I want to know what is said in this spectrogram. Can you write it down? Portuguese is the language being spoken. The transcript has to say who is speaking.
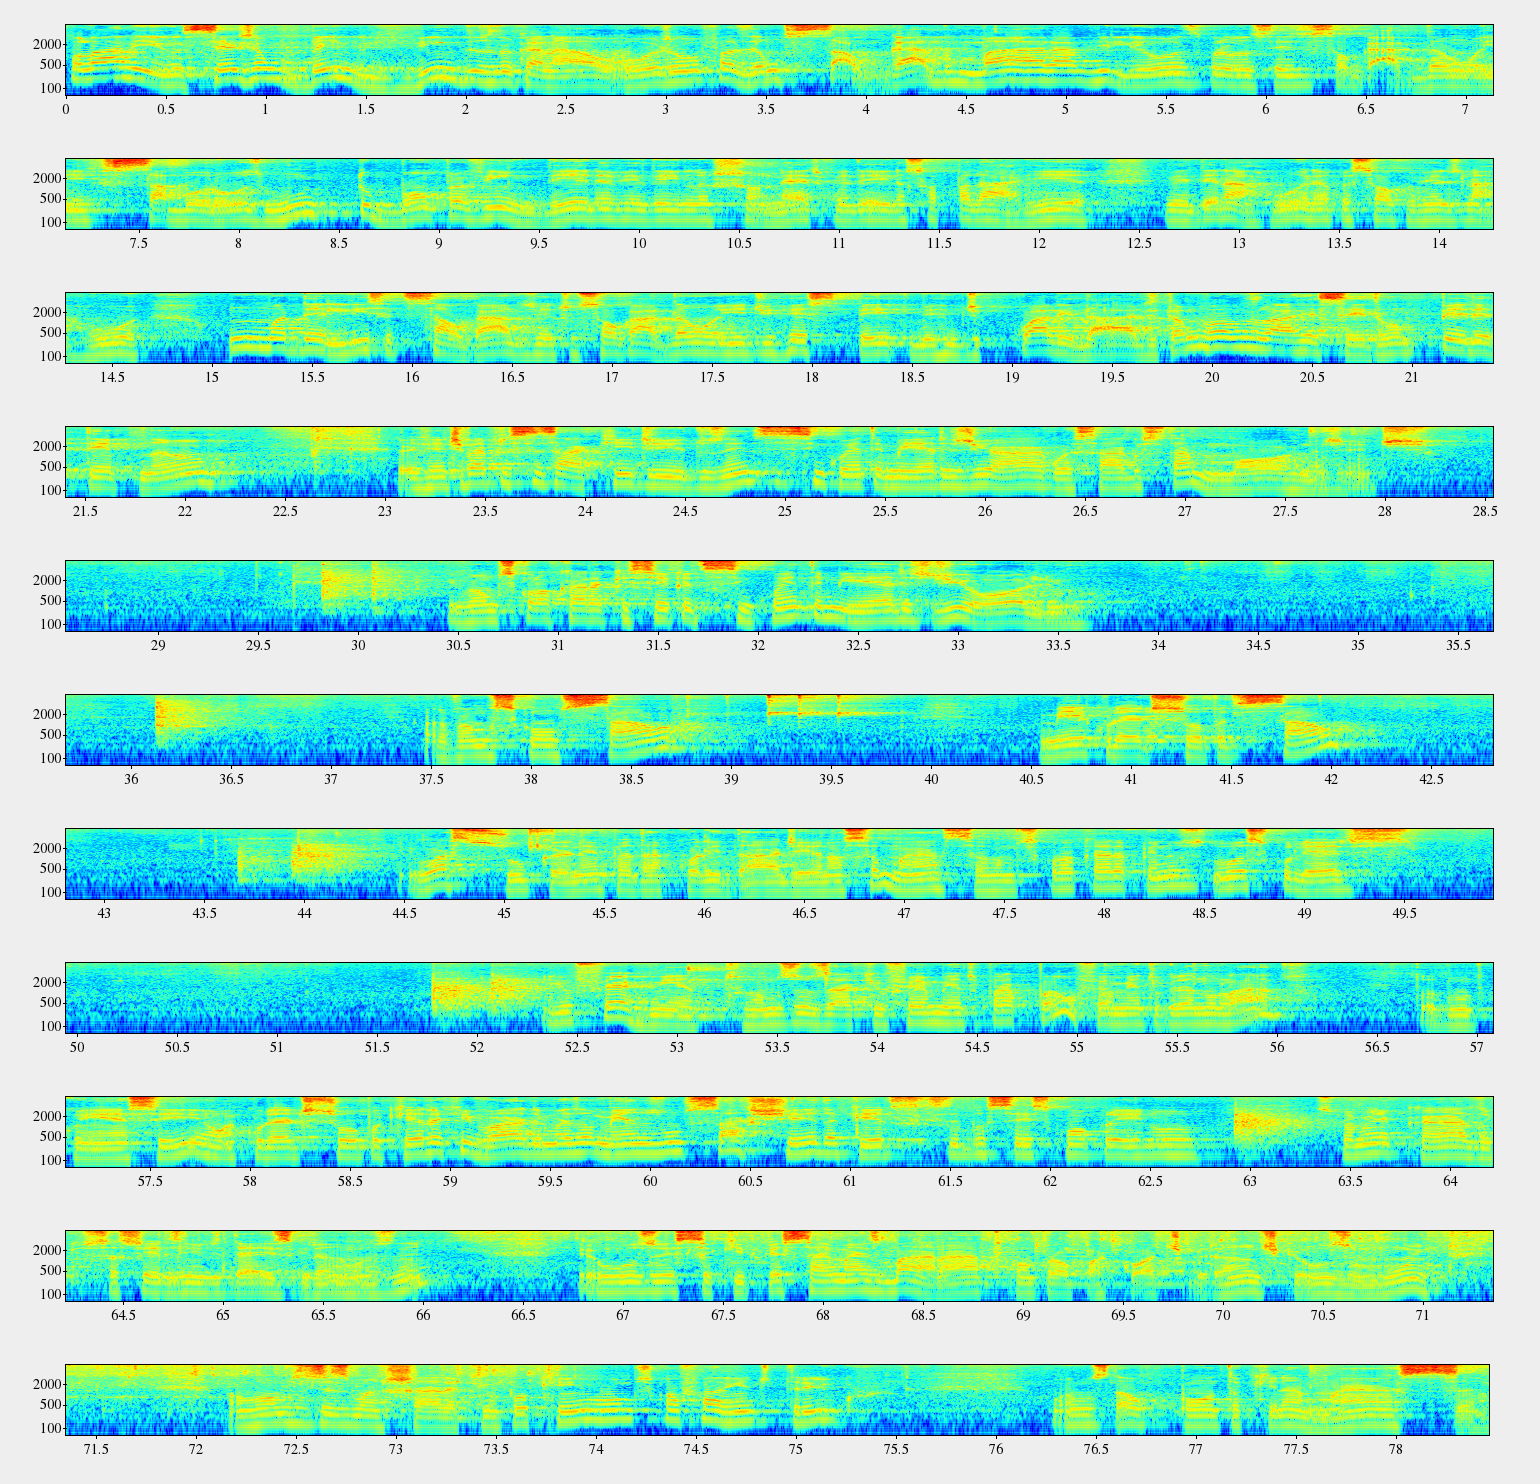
Speaker 1: Olá amigos, sejam bem-vindos no canal. Hoje eu vou fazer um salgado maravilhoso para vocês, um salgadão aí saboroso, muito bom para vender, né? Vender em lanchonete, vender aí na sua padaria, vender na rua, né? O pessoal que vende na rua. Uma delícia de salgado, gente, um salgadão aí de respeito mesmo, de qualidade. Então vamos lá a receita, vamos perder tempo não. A gente vai precisar aqui de 250 ml de água. Essa água está morna, gente. E vamos colocar aqui cerca de 50 ml de óleo. Agora vamos com sal, meia colher de sopa de sal e o açúcar, né, para dar qualidade à nossa massa. Vamos colocar apenas duas colheres. E o fermento, vamos usar aqui o fermento para pão, fermento granulado todo mundo conhece aí, é uma colher de sopa que ela equivale mais ou menos um sachê daqueles que vocês compram aí no supermercado, que é um sachêzinho de 10 gramas, né? Eu uso esse aqui porque sai mais barato comprar o pacote grande, que eu uso muito. Então vamos desmanchar aqui um pouquinho, vamos com a farinha de trigo. Vamos dar o ponto aqui na massa.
